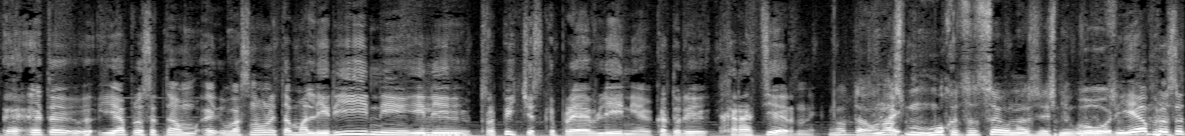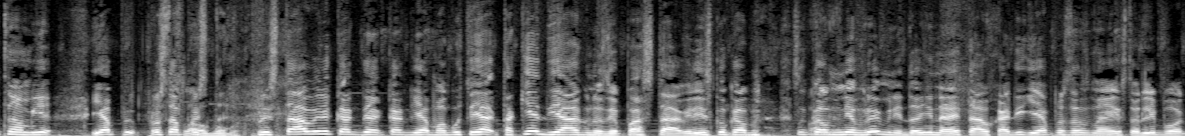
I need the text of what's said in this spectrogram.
Это я просто там э, в основном это малярийные угу. или тропические проявления, которые характерны. Ну да, у нас а, муха ЦЦ у нас здесь не водится. Вот, я просто там я, я просто представ, представил, когда как я могу я, такие диагнозы поставить, и сколько, сколько мне времени должно на это уходить, я просто знаю, что либо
